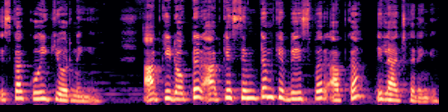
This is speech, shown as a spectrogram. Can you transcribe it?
इसका कोई क्योर नहीं है। आपकी डॉक्टर आपके सिम्टम के बेस पर आपका इलाज करेंगे।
